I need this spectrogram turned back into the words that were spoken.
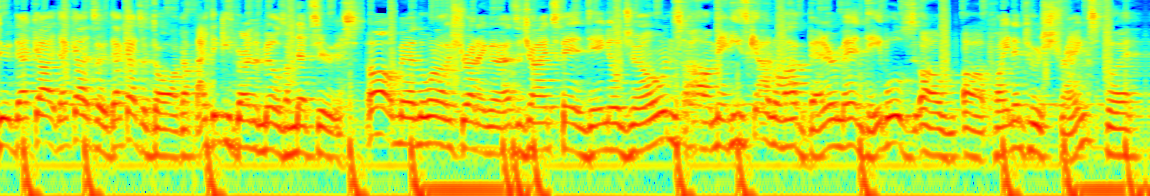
Dude, that guy, that guy's a that guy's a dog. I, I, think he's better than Mills. I'm dead serious. Oh man, the one I was dreading uh, as a Giants fan, Daniel Jones. Oh man, he's gotten a lot better, man. Daboll's uh, uh, playing him to his strengths, but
